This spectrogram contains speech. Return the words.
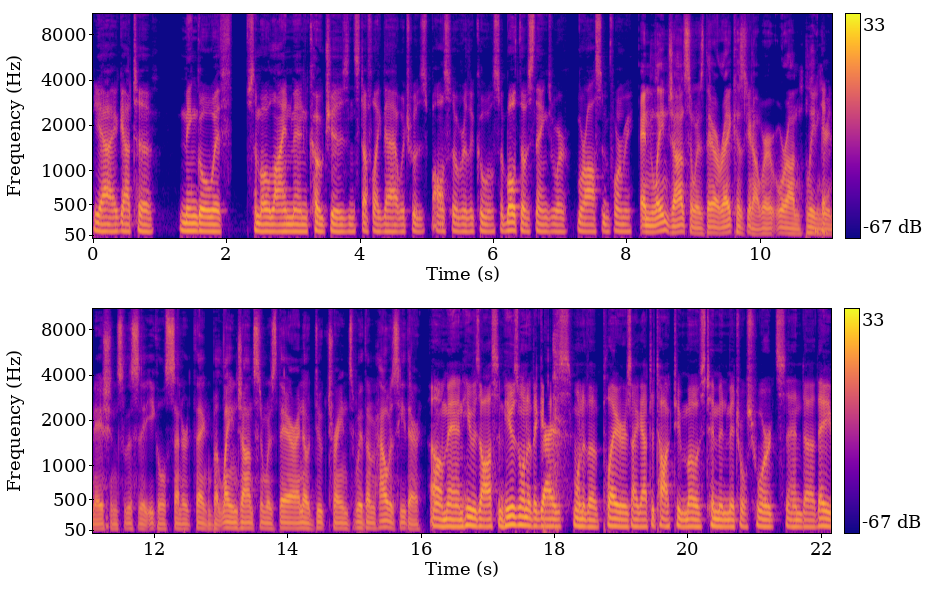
yeah, I got to mingle with some O linemen, coaches, and stuff like that, which was also really cool. So both those things were were awesome for me. And Lane Johnson was there, right? Because you know we're we're on Bleeding yeah. Green Nation, so this is an Eagles centered thing. But Lane Johnson was there. I know Duke trains with him. How was he there? Oh man, he was awesome. He was one of the guys, one of the players I got to talk to most. Him and Mitchell Schwartz, and uh, they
